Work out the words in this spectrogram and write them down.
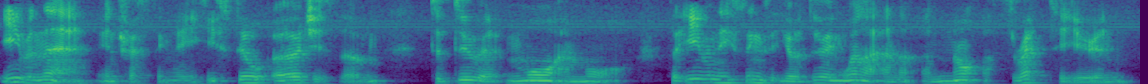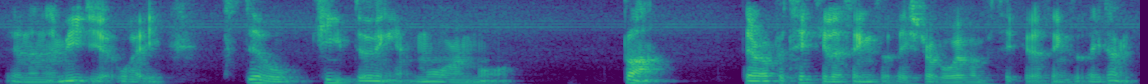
Even there, interestingly, he still urges them to do it more and more. So even these things that you're doing well at and are not a threat to you in, in an immediate way, still keep doing it more and more. But there are particular things that they struggle with and particular things that they don't.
